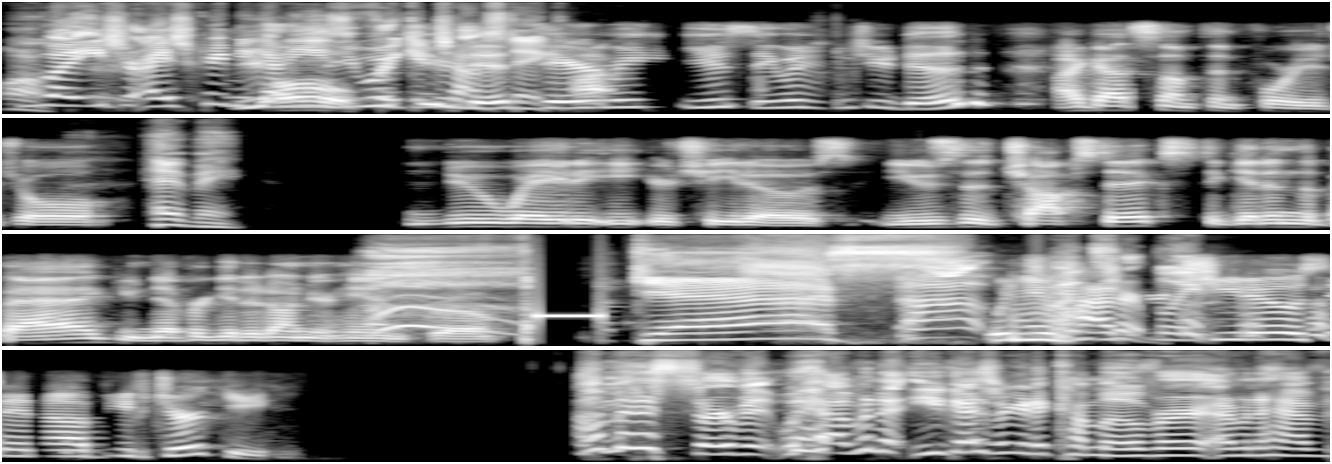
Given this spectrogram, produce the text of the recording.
oh. want to eat your ice cream? You You got to use see what freaking you chopstick. did, Jeremy? You see what you did? I got something for you, Joel. Hit me. New way to eat your Cheetos. Use the chopsticks to get in the bag. You never get it on your hands, bro. Yes. Uh, when you have insert. Cheetos and uh, beef jerky. I'm gonna serve it. I'm gonna. You guys are gonna come over. I'm gonna have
